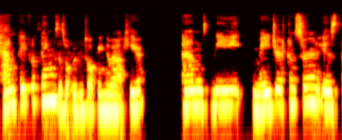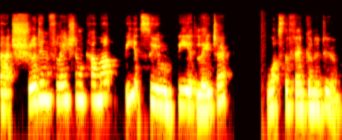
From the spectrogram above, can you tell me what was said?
can pay for things is what we've been talking about here and the major concern is that should inflation come up be it soon be it later what's the fed going to do?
